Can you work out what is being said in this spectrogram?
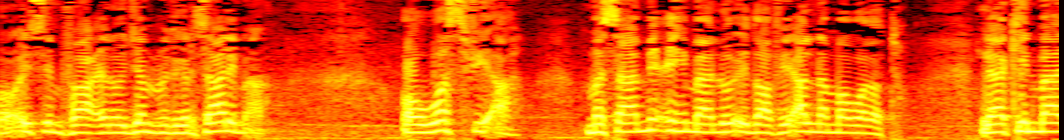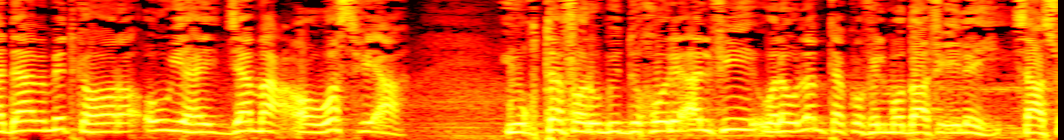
oo isim faacil oo jamcu mudakar saalim ah oo wasfi ah. Masaamicihimaa loo idaafay alna ma wadato. Laakiin maadaama midka hore uu yahay jamac oo wasfi ah yuktafaru bidukhuuli alfi walow lam takun fi lmudaafi ilayhi saas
